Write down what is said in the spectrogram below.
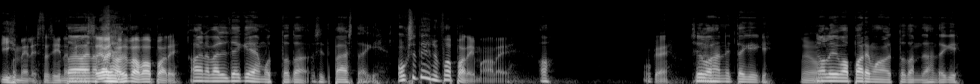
ihmeellistä siinä Tai mielessä. aina Se on ihan hyvä vapari. Aina välillä tekee, mutta tota, sitten päästäänkin. Onko se tehnyt vaparimaaleja? Oh. Okei. Okay. Silloin hän niitä tekikin. Joo. Ne oli vaparimaalit, tota, mitä hän teki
